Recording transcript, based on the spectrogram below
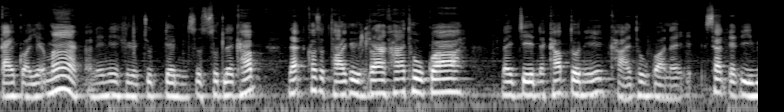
ไกลกว่าเยอะมาก อันนี้นี่คือจุดเด่นสุดๆเลยครับ และข้อสุดท้ายคือราคาถูกกว่าในจีนนะครับ ตัวนี้ขายถูกกว่าใน ZSEV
